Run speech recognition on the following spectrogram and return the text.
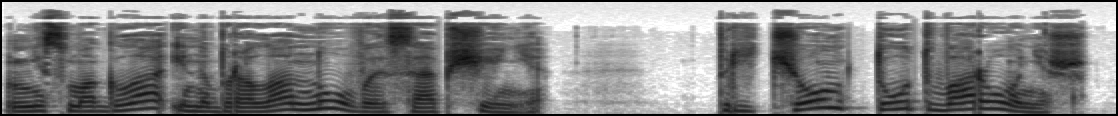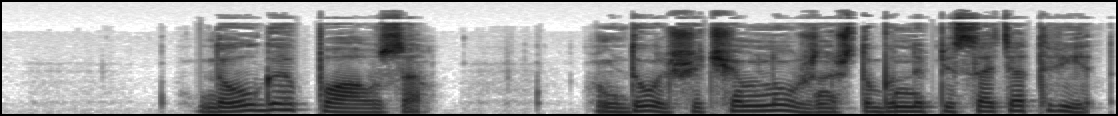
Не смогла и набрала новое сообщение. «Причем тут Воронеж?» Долгая пауза. Дольше, чем нужно, чтобы написать ответ.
